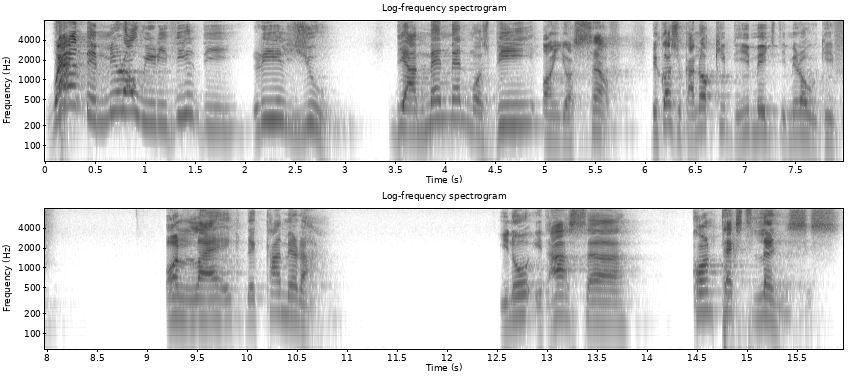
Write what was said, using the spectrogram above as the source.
When the mirror will reveal the real you, the amendment must be on yourself because you cannot keep the image the mirror will give. Unlike the camera, you know, it has uh, context lenses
